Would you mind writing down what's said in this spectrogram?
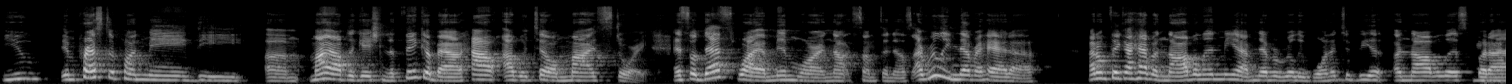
you impressed upon me the um, my obligation to think about how I would tell my story. And so that's why a memoir and not something else. I really never had a, I don't think I have a novel in me. I've never really wanted to be a, a novelist, but mm-hmm.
